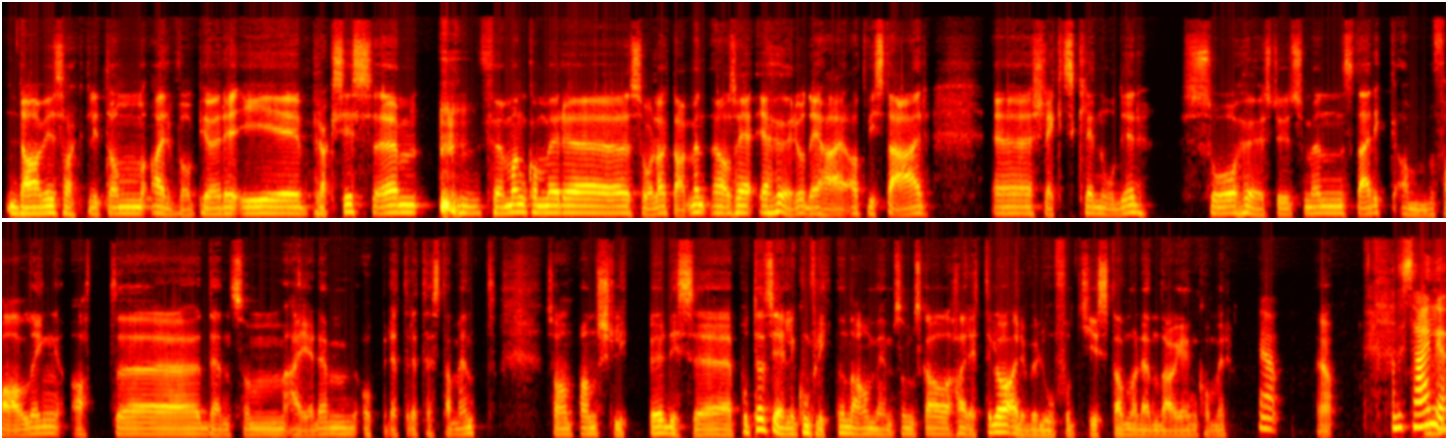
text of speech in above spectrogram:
da har vi sagt litt om arveoppgjøret i praksis. Um, før man kommer uh, så langt, da. Men altså, jeg, jeg, hører jo det her at hvis det er uh, slektsklenodier, så høres det ut som en sterk anbefaling at uh, den som eier dem, oppretter et testament, sånn at man slipper disse potensielle konfliktene da, om hvem som skal ha rett til å arve Lofotkista når den dagen kommer. Ja. ja. Og det særlig,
